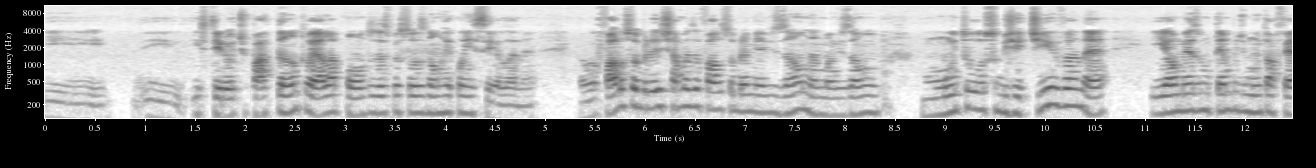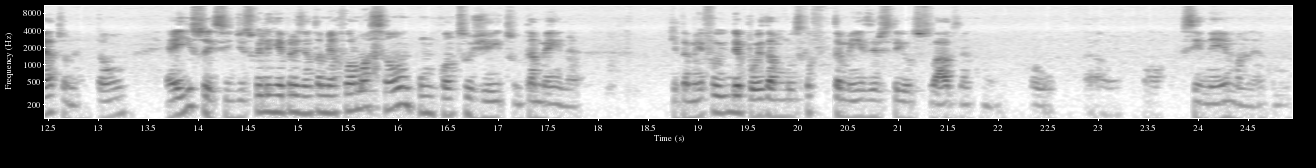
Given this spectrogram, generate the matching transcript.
e, e estereotipar tanto ela a ponto das pessoas não reconhecê-la, né? Então eu falo sobre orixá, mas eu falo sobre a minha visão, né? Uma visão muito subjetiva, né? E ao mesmo tempo de muito afeto, né? Então é isso, esse disco ele representa a minha formação enquanto sujeito também, né? Que também foi depois da música, também exercitei outros lados, né? Como o, o cinema, né? Como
